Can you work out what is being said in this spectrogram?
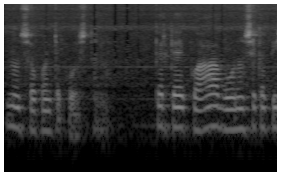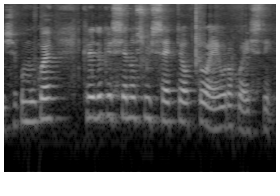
non so quanto costano perché qua boh, non si capisce. Comunque credo che siano sui 7-8 euro questi.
